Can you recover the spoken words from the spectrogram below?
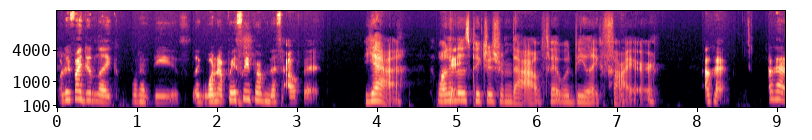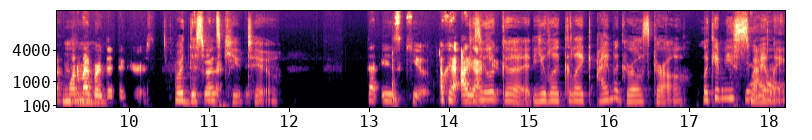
what if I did like one of these, like one of basically from this outfit. Yeah. One Okay. of those pictures from that outfit would be like fire. Okay, okay. One of my Mhm. birthday pictures. Or this Good one's cute too. That is cute. Okay, I got you you, look good. You look like I'm a girl's girl. Look at me smiling.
